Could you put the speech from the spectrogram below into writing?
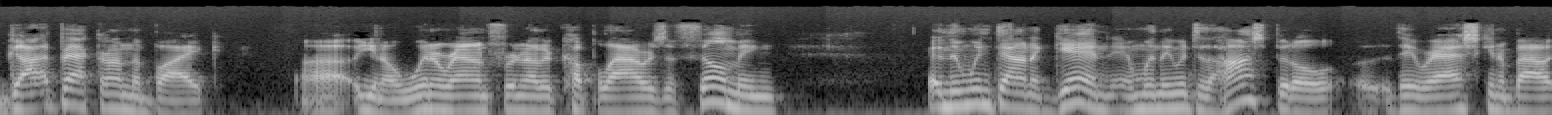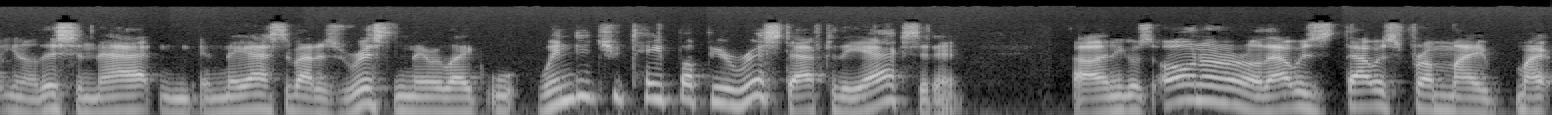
got back on the bike. Uh, you know, went around for another couple hours of filming, and then went down again. And when they went to the hospital, uh, they were asking about you know this and that, and, and they asked about his wrist, and they were like, "When did you tape up your wrist after the accident?" Uh, and he goes, "Oh no, no, no! That was that was from my my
